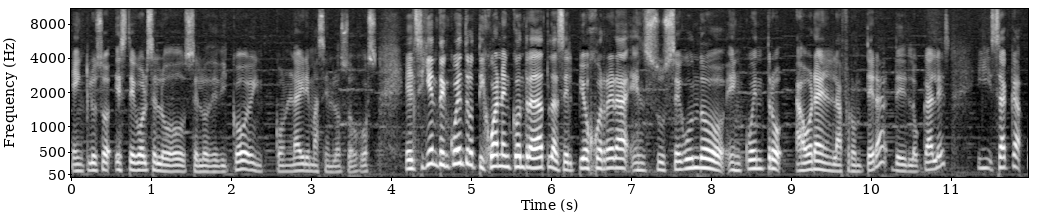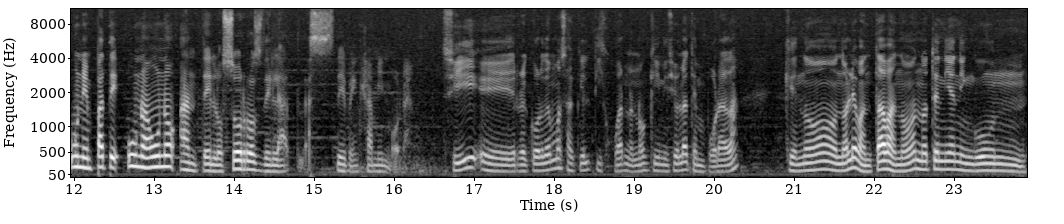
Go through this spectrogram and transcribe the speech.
e incluso este gol se lo, se lo dedicó con lágrimas en los ojos. El siguiente encuentro, Tijuana en contra de Atlas, el Piojo Herrera en su segundo encuentro ahora en la frontera de locales y saca un empate 1 a 1 ante los zorros del Atlas de Benjamín Mora. Sí, eh, recordemos aquel Tijuana, ¿no? Que inició la temporada que no, no levantaba, ¿no? No tenía ningún...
